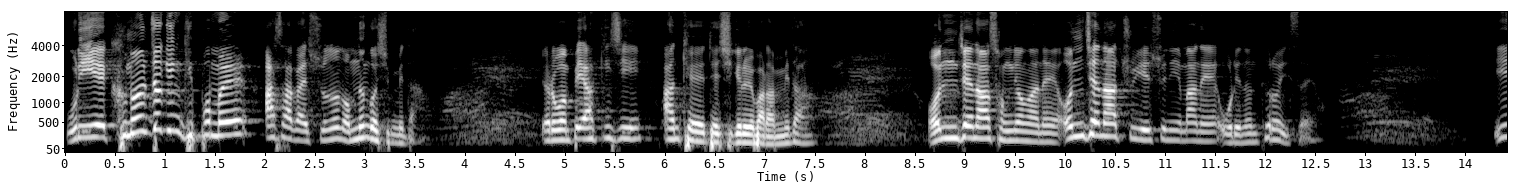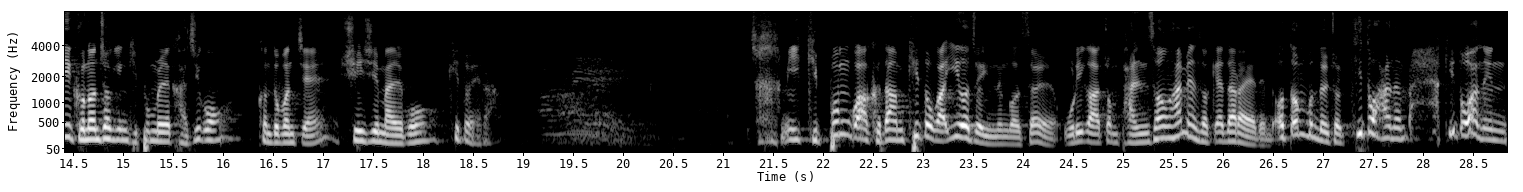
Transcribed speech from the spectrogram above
우리의 근원적인 기쁨을 앗아갈 수는 없는 것입니다. 여러분 빼앗기지 않게 되시기를 바랍니다. 언제나 성령 안에 언제나 주 예수님 안에 우리는 들어 있어요. 이 근원적인 기쁨을 가지고 큰두 번째 쉬지 말고 기도해라. 참 이 기쁨과 그 다음 기도가 이어져 있는 것을 우리가 좀 반성하면서 깨달아야 됩니다. 어떤 분들 저 기도하는 막 기도하는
